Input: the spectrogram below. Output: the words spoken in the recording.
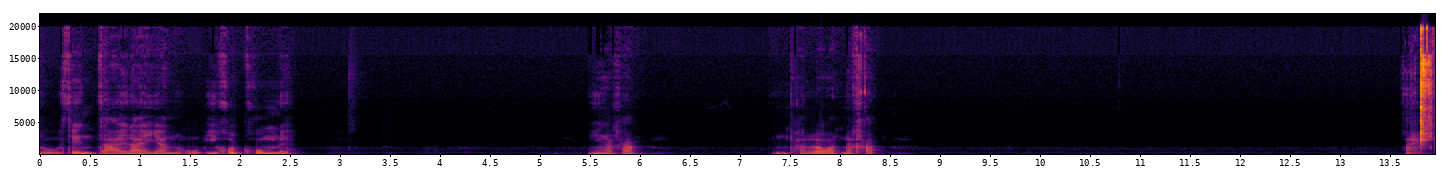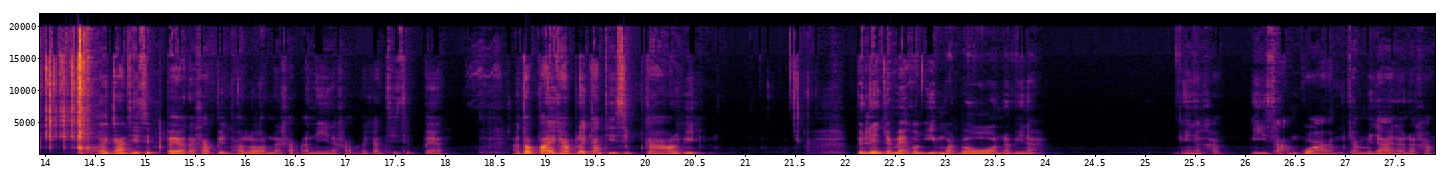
ดูเส้นสายลายยันโหพี่โคตรคมเลย นี่นะครับ เป็นพระรอดนะครับ รายการที่สิบแปดนะครับ เป็นพระรอดนะครับ อันนี้นะครับ รายการที่สิบแปดอันต่อไปครับ รายการที่สิบเก้าเลยพี่ เป็นเหรียญเจ้าแม่กวนอิมวัดบวรนะพี่นะ นี่นะครับ ปีสามกว่าจำไม่ได้แล้วนะครับ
